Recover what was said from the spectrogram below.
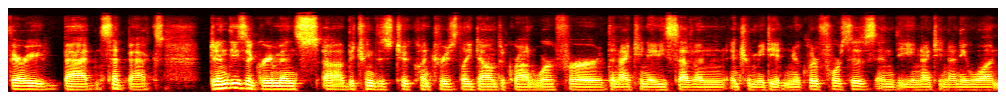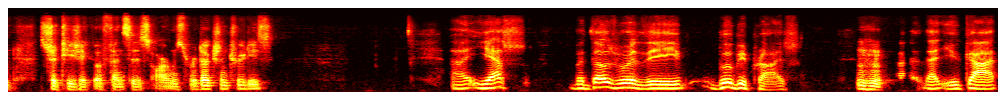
very bad setbacks. Didn't these agreements uh, between these two countries lay down the groundwork for the 1987 Intermediate Nuclear Forces and the 1991 Strategic Offenses Arms Reduction Treaties? Uh, yes, but those were the booby prize mm-hmm. uh, that you got.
